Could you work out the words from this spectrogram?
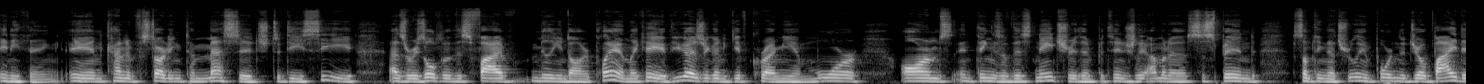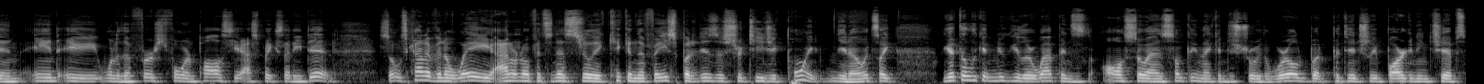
anything and kind of starting to message to DC as a result of this $5 million plan. Like, hey, if you guys are going to give Crimea more arms and things of this nature, then potentially I'm going to suspend something that's really important to Joe Biden and a one of the first foreign policy aspects that he did. So it's kind of in a way, I don't know if it's necessarily a kick in the face, but it is a strategic point. You know, it's like you have to look at nuclear weapons also as something that can destroy the world, but potentially bargaining chips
